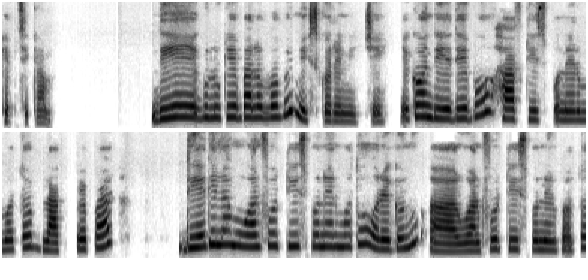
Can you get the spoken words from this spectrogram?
ক্যাপসিকাম দিয়ে এগুলোকে ভালোভাবে মিক্স করে নিচ্ছি। এখন দিয়ে দেব হাফ টিস্পুনের মতো ব্ল্যাক পেপার দিয়ে দিলাম ওয়ান ফোর স্পুনের মতো অরেগনু আর ওয়ান ফোর স্পুনের মতো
